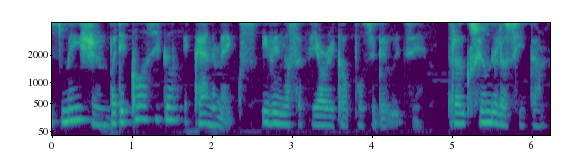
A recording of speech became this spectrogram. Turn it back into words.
is mentioned by the classical economics, even as a theoretical possibility. Traducción de la cita.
